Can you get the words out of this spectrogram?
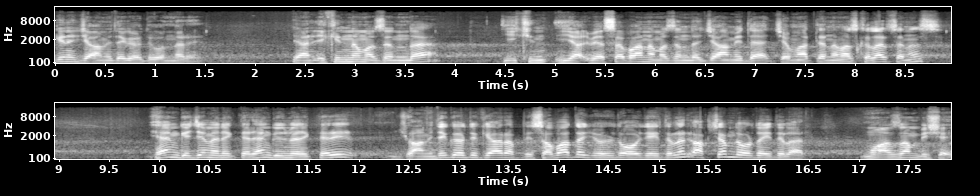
yine camide gördük onları. Yani ikindi namazında ikin, ve sabah namazında camide cemaatle namaz kılarsanız hem gece melekleri hem gündüz melekleri camide gördük ya Rabbi. Sabah da gördü oradaydılar, akşam da oradaydılar. Muazzam bir şey.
